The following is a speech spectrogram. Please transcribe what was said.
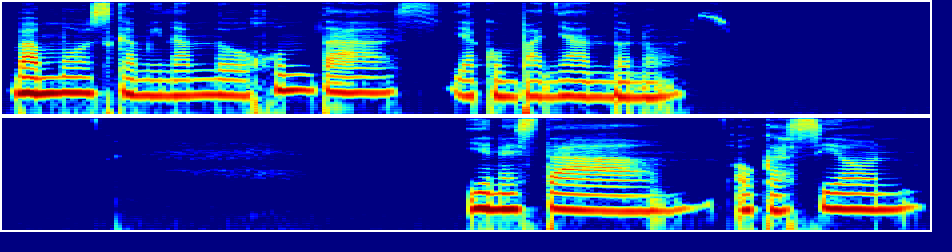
vamos caminando juntas y acompañándonos. Y en esta ocasión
